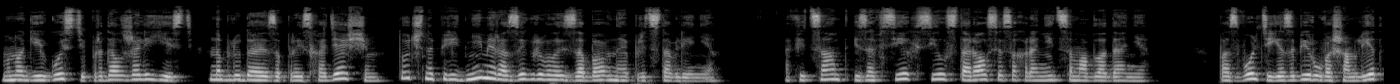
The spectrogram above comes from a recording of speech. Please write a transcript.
Многие гости продолжали есть, наблюдая за происходящим, точно перед ними разыгрывалось забавное представление. Официант изо всех сил старался сохранить самообладание. «Позвольте, я заберу ваш омлет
